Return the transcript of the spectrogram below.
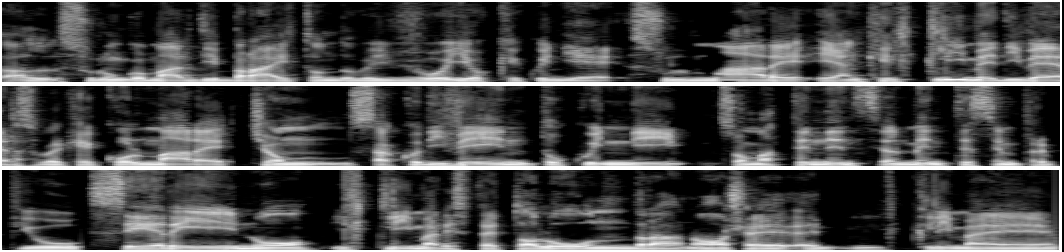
al, sul lungomare di Brighton dove vivo io, che quindi è sul mare e anche il clima è diverso perché col mare c'è un sacco di vento, quindi insomma tendenzialmente sempre più sereno il clima rispetto a Londra, no? Cioè il clima è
